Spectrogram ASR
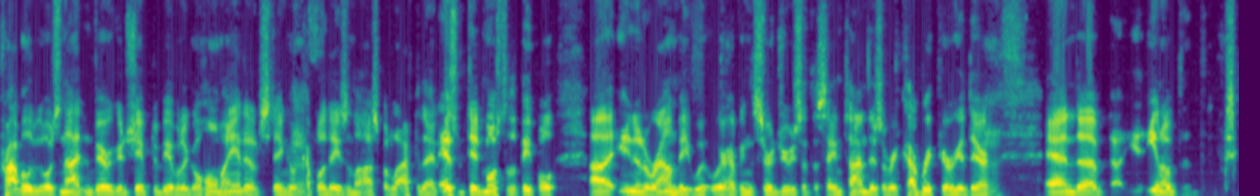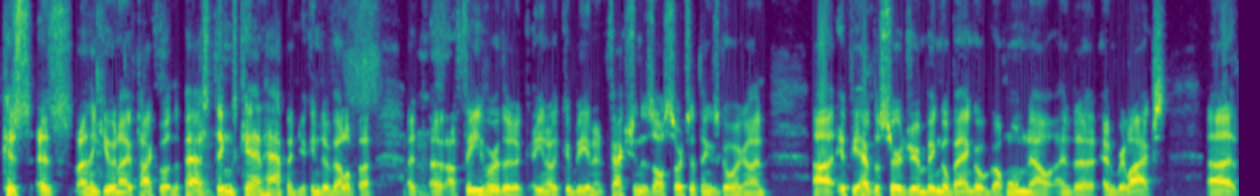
probably was not in very good shape to be able to go home. I ended up staying a couple of days in the hospital after that, as did most of the people uh, in and around me who were having the surgeries at the same time. There's a recovery period there. Mm. And, uh, you know, because as I think you and I have talked about in the past, mm. things can happen. You can develop a, a, mm. a, fever that, you know, it could be an infection. There's all sorts of things going on. Uh, if you have the surgery and bingo bango, go home now and, uh, and relax. Uh,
